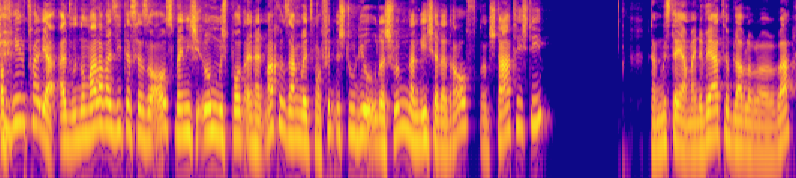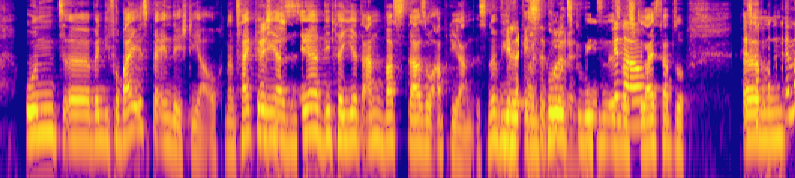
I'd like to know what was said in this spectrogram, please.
auf jeden Fall, ja. Also normalerweise sieht das ja so aus, wenn ich irgendeine Sporteinheit mache, sagen wir jetzt mal Fitnessstudio oder Schwimmen, dann gehe ich ja da drauf, dann starte ich die. Dann misst er ja meine Werte, bla bla bla bla bla. Und äh, wenn die vorbei ist, beende ich die ja auch. Und dann zeigt er mir ja sehr detailliert an, was da so abgegangen ist, ne? Wie mein Puls wurde. gewesen ist, was Genau. ich geleistet habe. So. Es kommt Ähm, immer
